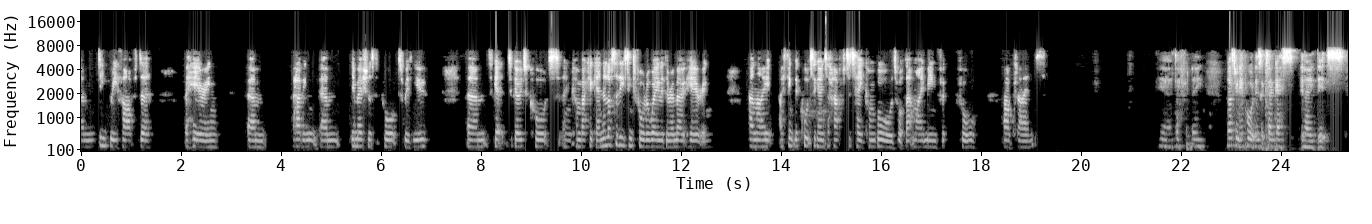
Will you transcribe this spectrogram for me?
um, debrief after a hearing, um, having um, emotional support with you um, to get to go to court and come back again. A lot of these things fall away with the remote hearing. And I, I think the courts are going to have to take on board what that might mean for, for our clients. Yeah, definitely. That's really important, isn't it? Because I guess, you know, it's,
